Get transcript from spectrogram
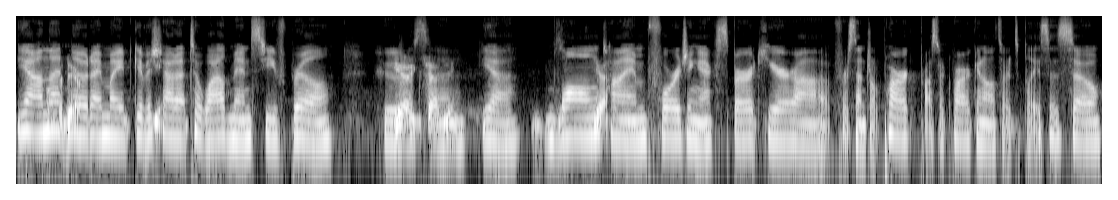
Yeah. On that there. note, I might give a shout out to Wildman Steve Brill who's yeah, exactly. Uh, yeah, long yeah. time foraging expert here uh, for Central Park, Prospect Park, and all sorts of places. So,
